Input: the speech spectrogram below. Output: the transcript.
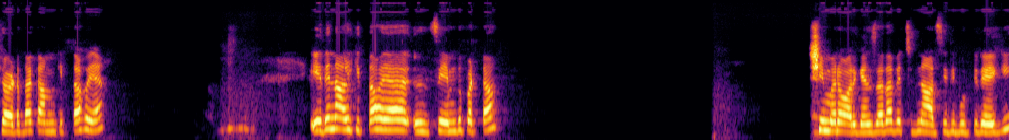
ਸ਼ਰਟ ਦਾ ਕੰਮ ਕੀਤਾ ਹੋਇਆ। ਇਹਦੇ ਨਾਲ ਕੀਤਾ ਹੋਇਆ ਸੇਮ ਦੁਪੱਟਾ। ਸ਼ਿਮਰ ਆਰਗੈਂਜ਼ਾ ਦਾ, ਵਿੱਚ ਬਨਾਰਸੀ ਦੀ ਬੂਟੀ ਰਹੇਗੀ।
